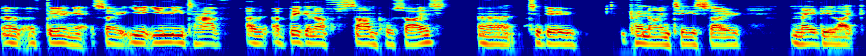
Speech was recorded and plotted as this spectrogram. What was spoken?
of, of doing it. So, you, you need to have a, a big enough sample size uh, to do per 90. So, maybe like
